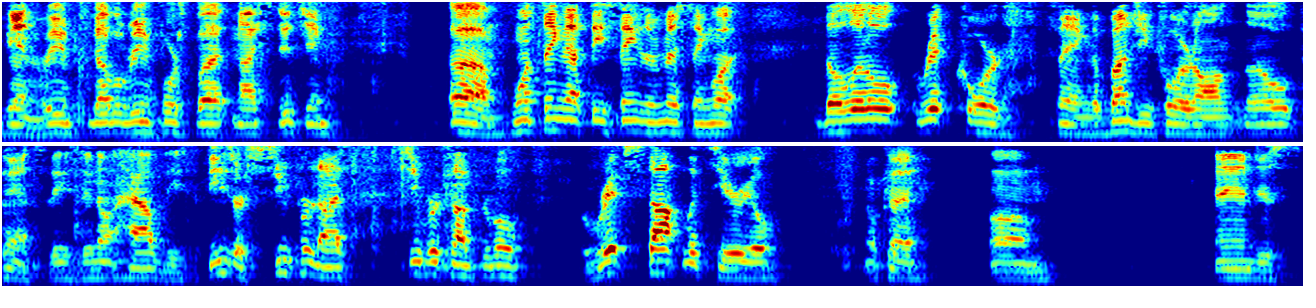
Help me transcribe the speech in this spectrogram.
Again, re double reinforced butt, nice stitching. Um, one thing that these things are missing, what? The little rip cord thing, the bungee cord on the old pants. These do not have these, but these are super nice, super comfortable, rip stop material okay? Um and just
